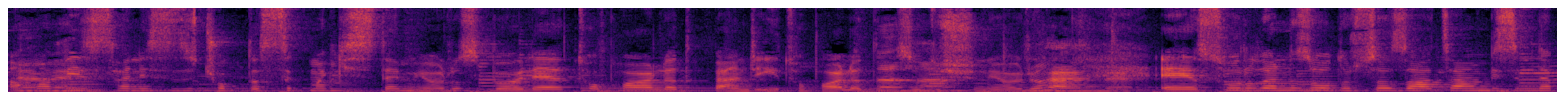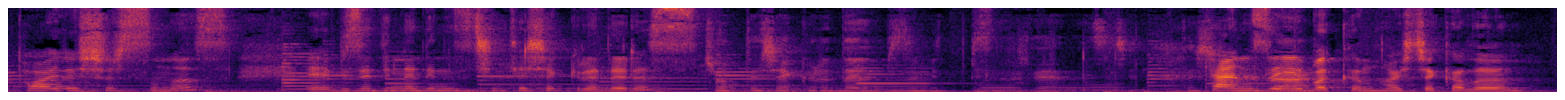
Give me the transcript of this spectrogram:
ama evet. biz hani sizi çok da sıkmak istemiyoruz. Böyle toparladık bence iyi toparladık aydınladığınızı Aha, düşünüyorum. Ben de. Ee, sorularınız olursa zaten bizimle paylaşırsınız. Ee, bizi dinlediğiniz için teşekkür ederiz. Çok teşekkür ederiz bizi, dinlediğiniz için. Kendinize iyi bakın. Hoşçakalın.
